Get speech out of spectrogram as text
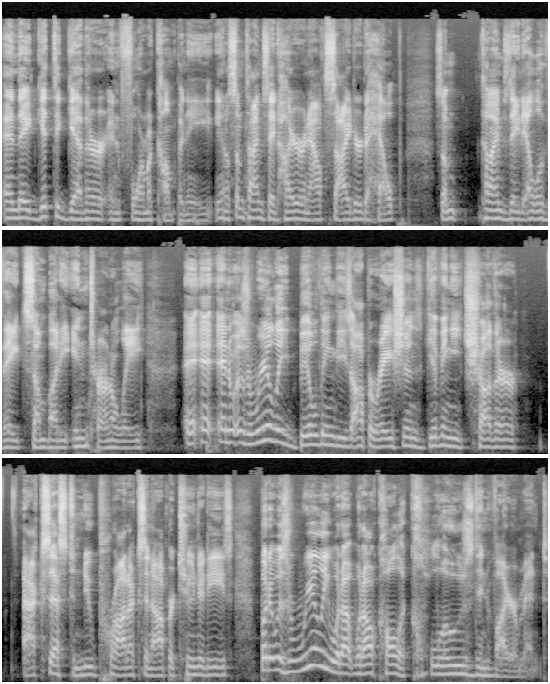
and they'd get together and form a company. You know, sometimes they'd hire an outsider to help. Sometimes they'd elevate somebody internally. And, it was really building these operations, giving each other access to new products and opportunities, but it was really what I, what I'll call a closed environment.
